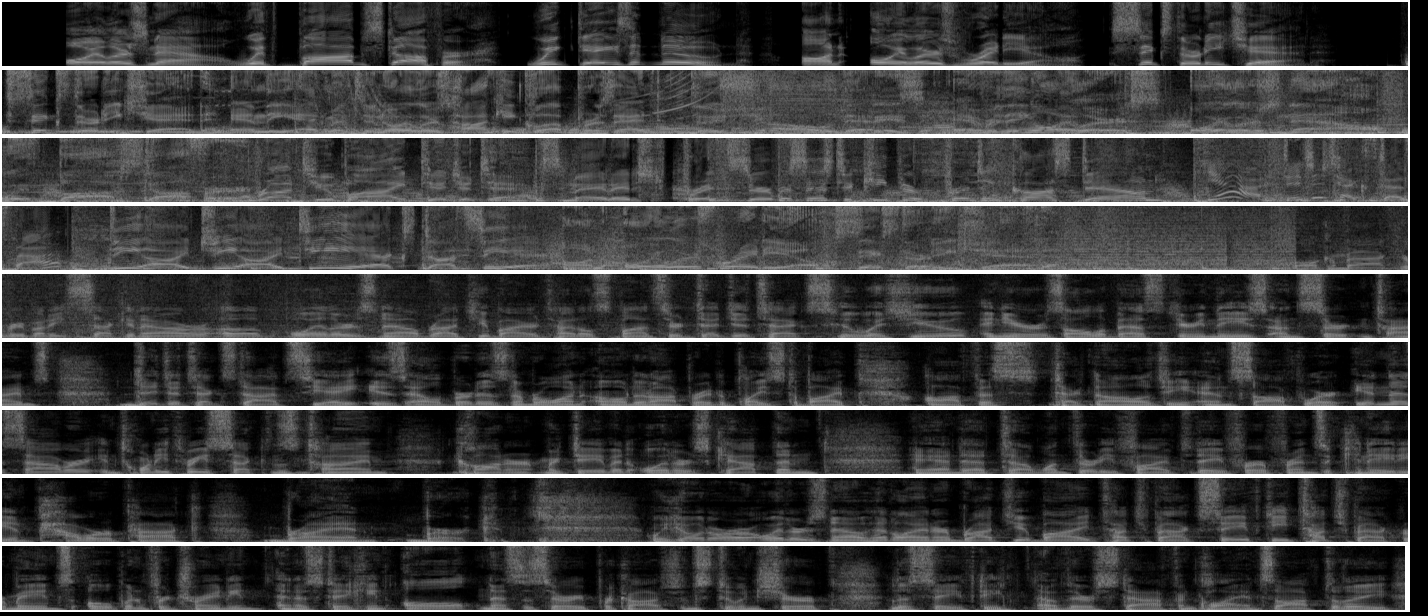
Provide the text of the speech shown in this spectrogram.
Oilers Now with Bob Stauffer. Weekdays at noon on Oilers Radio, 630 CHED. 630 CHED and the Edmonton Oilers Hockey Club present the show that is everything Oilers. Oilers Now with Bob Stauffer. Brought to you by Digitex. Managed print services to keep your printing costs down? Yeah, Digitex does that. D I G I T E X dot C A. On Oilers Radio, 630 CHED. Back, everybody. Second hour of Oilers Now, brought to you by our title sponsor, Digitex, who wish you and yours all the best during these uncertain times. Digitex.ca is Alberta's number one owned and operated place to buy office technology and software. In this hour, in 23 seconds time, Connor McDavid, Oilers captain, and at uh, 1:35 today for our friends at Canadian Power Pack, Brian Burke. We go to our Oilers Now headliner, brought to you by Touchback Safety. Touchback remains open for training and is taking all necessary precautions to ensure the safety of their staff and clients. Off to the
